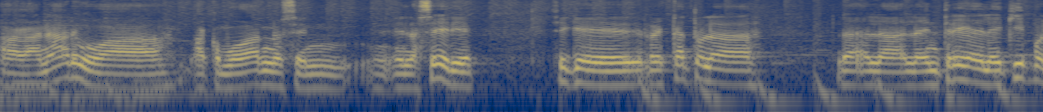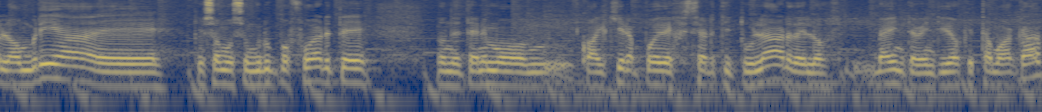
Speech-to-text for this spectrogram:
a ganar o a, acomodarnos en, la serie. Así que rescato la, la, entrega del equipo, la hombría, eh, que somos un grupo fuerte, donde tenemos, cualquiera puede ser titular de los 20, 22 que estamos acá.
